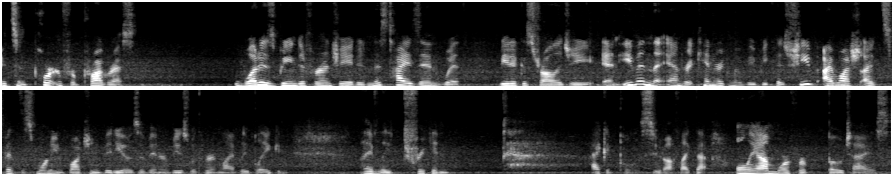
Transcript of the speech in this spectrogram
it's important for progress. What is being differentiated, and this ties in with Vedic astrology, and even the Anna Kendrick movie because she I watched I spent this morning watching videos of interviews with her and Lively Blake and Lively freaking I could pull a suit off like that. Only I'm more for bow ties.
